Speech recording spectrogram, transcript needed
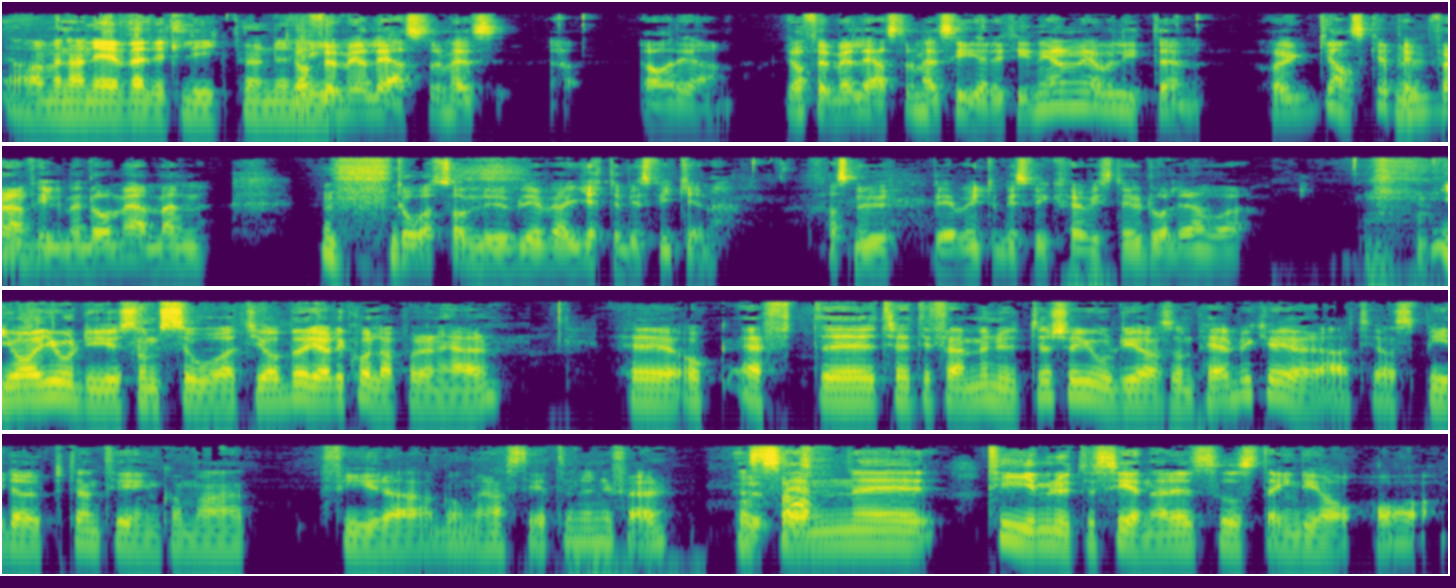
Ja, men han är väldigt lik Brandon Jag har för mig jag läste de här... Ja, det är han. Jag har för mig jag läste de här serietidningarna när jag var liten. Jag var ganska pepp för den filmen då med, men då som nu blev jag jättebesviken. Fast nu blev jag inte besviken för jag visste hur dålig den var. Jag gjorde ju som så att jag började kolla på den här. Eh, Och efter 35 minuter så gjorde jag som Per brukar göra, att jag speedade upp den till 1,4 gånger hastigheten ungefär. Är Och sen eh, tio minuter senare så stängde jag av.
